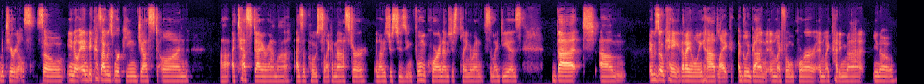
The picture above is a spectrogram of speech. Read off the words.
materials. So you know and because I was working just on uh, a test diorama as opposed to like a master and i was just using foam core and i was just playing around with some ideas that um, it was okay that i only had like a glue gun and my foam core and my cutting mat you know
